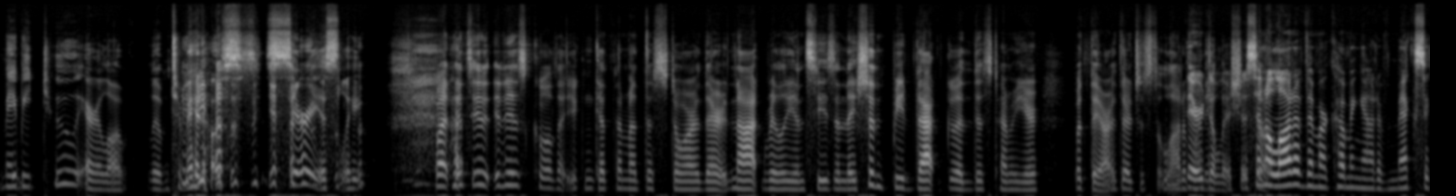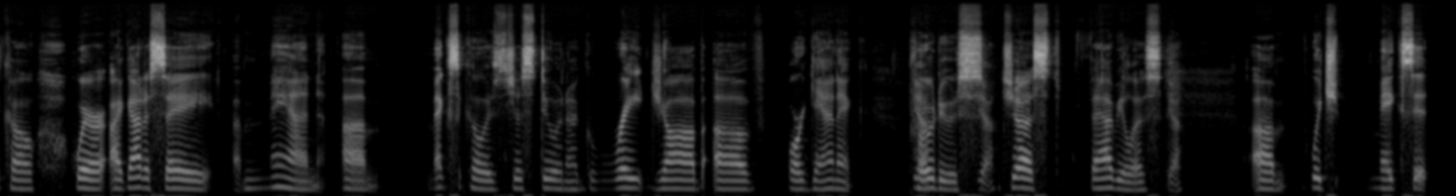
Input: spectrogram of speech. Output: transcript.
maybe two heirloom tomatoes. Yes, yes. Seriously. But it's it, it is cool that you can get them at the store. They're not really in season. They shouldn't be that good this time of year, but they are. They're just a lot of They're money. delicious. So- And a lot of them are coming out of Mexico, where I got to say, uh, man, um, Mexico is just doing a great job of organic Yeah, produce. yeah. Just fabulous. Yeah. Um, which makes it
